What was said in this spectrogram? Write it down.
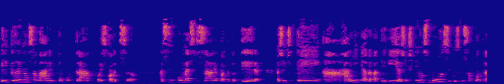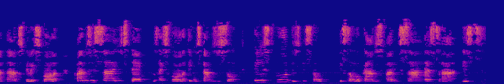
ele ganha um salário, ele tem um contrato com a escola de samba. Assim como o mestre de sala e a porta-bandeira, a gente tem a rainha da bateria, a gente tem os músicos que são contratados pela escola para os ensaios técnicos na escola, tem os carros de som, tem estúdios que são, que são locados para o ensaio dessa, desse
